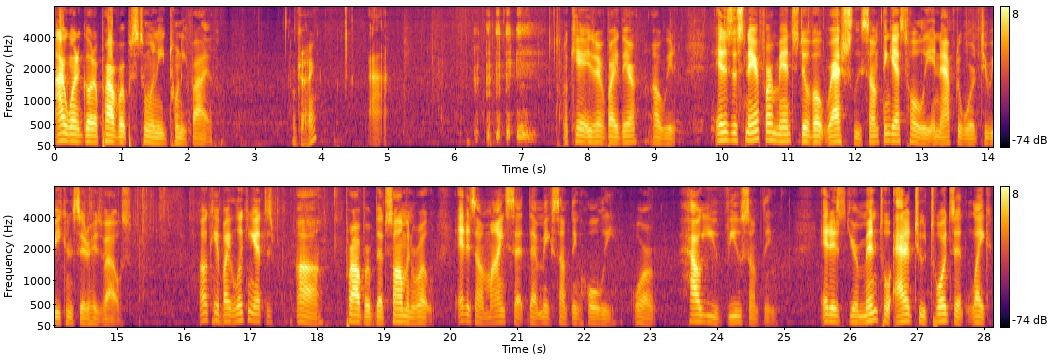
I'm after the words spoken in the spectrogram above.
I want to go to Proverbs twenty twenty five. Okay. Ah. okay, is everybody there? I'll read it. It is a snare for a man to devote rashly something as holy, and afterward to reconsider his vows. Okay, by looking at this uh, proverb that Solomon wrote, it is a mindset that makes something holy, or how you view something. It is your mental attitude towards it. Like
